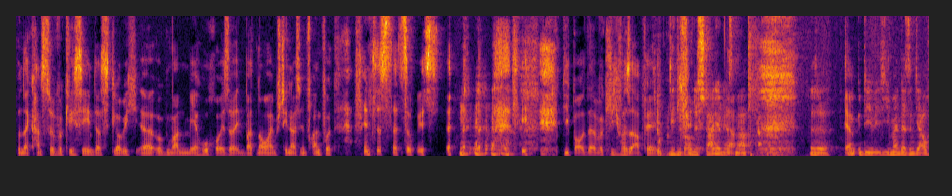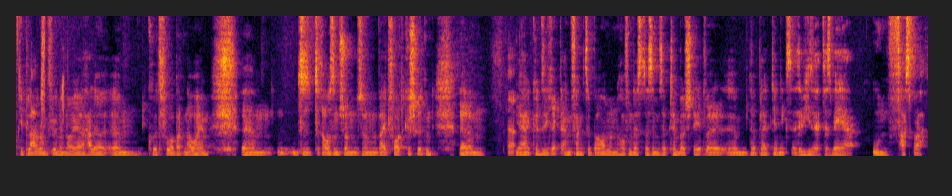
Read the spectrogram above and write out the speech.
Und da kannst du wirklich sehen, dass, glaube ich, äh, irgendwann mehr Hochhäuser in Bad Nauheim stehen als in Frankfurt, wenn das dann so ist. die, die, bauen da wirklich was ab. Hey. Ja, die bauen das Stadion erstmal ab. Also, ja. die, ich meine, da sind ja auch die Planungen für eine neue Halle ähm, kurz vor Bad Nauheim ähm, draußen schon, schon weit fortgeschritten. Ähm, ja. ja. können sie direkt anfangen zu bauen und hoffen, dass das im September steht, weil ähm, da bleibt ja nichts. Also wie gesagt, das wäre ja unfassbar.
